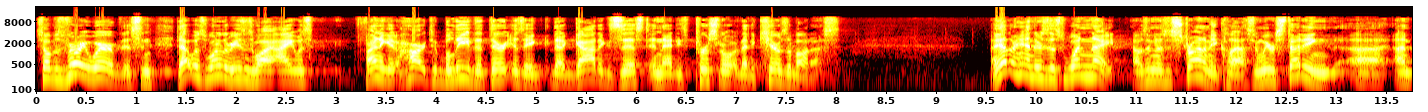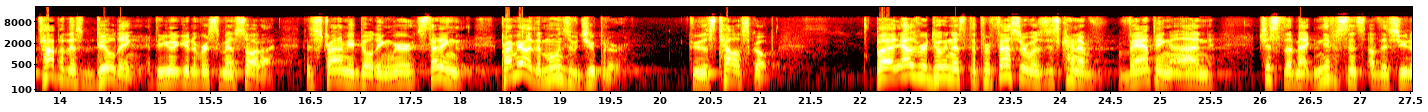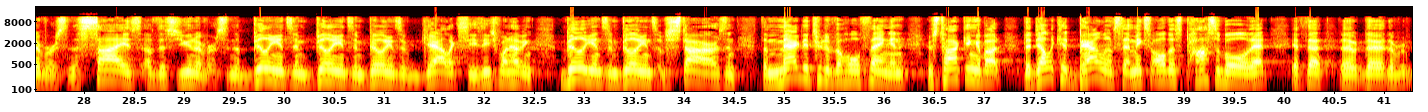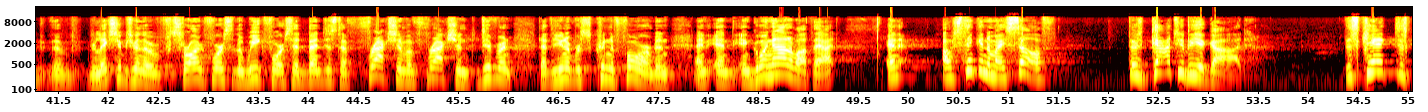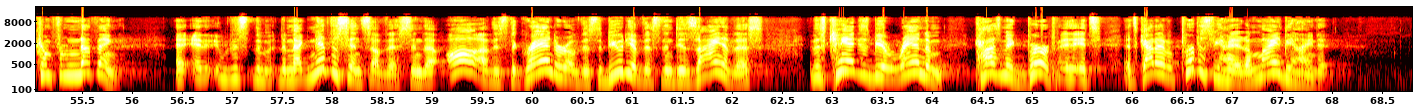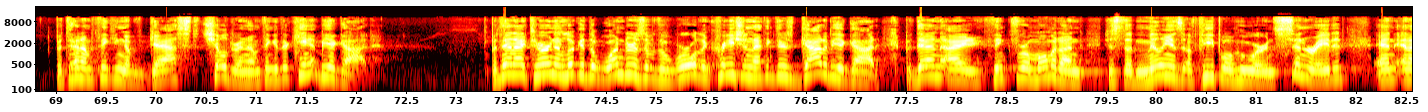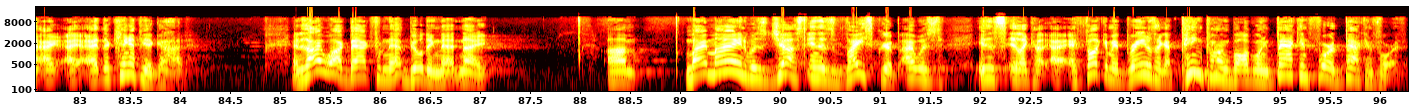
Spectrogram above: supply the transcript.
So I was very aware of this, and that was one of the reasons why I was finding it hard to believe that there is a that God exists and that He's personal or that He cares about us. On the other hand, there's this one night I was in an astronomy class, and we were studying uh, on top of this building at the University of Minnesota, the astronomy building. We were studying primarily the moons of Jupiter through this telescope. But as we were doing this, the professor was just kind of vamping on just the magnificence of this universe and the size of this universe and the billions and billions and billions of galaxies, each one having billions and billions of stars and the magnitude of the whole thing. And he was talking about the delicate balance that makes all this possible. That if the, the, the, the, the relationship between the strong force and the weak force had been just a fraction of a fraction different, that the universe couldn't have formed. And, and, and, and going on about that. And I was thinking to myself, there's got to be a God. This can't just come from nothing. And, this, the, the magnificence of this and the awe of this, the grandeur of this, the beauty of this, the design of this, this can't just be a random cosmic burp. It's, it's got to have a purpose behind it, a mind behind it. But then I'm thinking of gassed children, and I'm thinking there can't be a God. But then I turn and look at the wonders of the world and creation, and I think there's got to be a God. But then I think for a moment on just the millions of people who were incinerated, and, and I, I, I, there can't be a God. And as I walked back from that building that night, um, my mind was just in this vice grip. I was in this, like, a, I felt like my brain was like a ping pong ball going back and forth, back and forth.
